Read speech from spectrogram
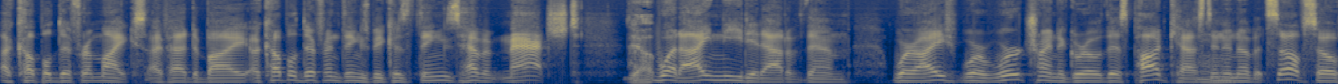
a couple different mics. I've had to buy a couple different things because things haven't matched Yep. what I needed out of them. Where I where we're trying to grow this podcast Mm-hmm. in and of itself. So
